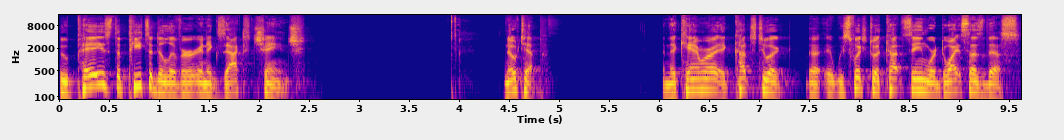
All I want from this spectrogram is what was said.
who pays the pizza deliverer in exact change. No tip. And the camera, it cuts to a, uh, we switch to a cut scene where Dwight says this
